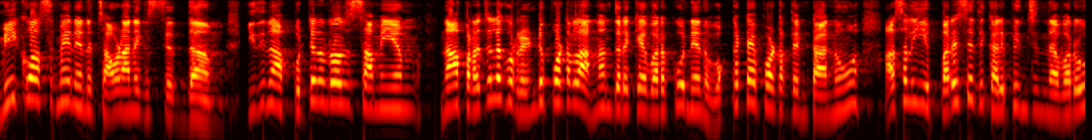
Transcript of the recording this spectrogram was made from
మీకోసమే నేను చావడానికి సిద్ధం. ఇది నా పుట్టినరోజు సమయం. నా ప్రజలకు రెండు పూటల అన్నం దొరికే వరకు నేను ఒక్కటే పూట తింటాను. అసలు ఈ పరిస్థితి కల్పించింది ఎవరు?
